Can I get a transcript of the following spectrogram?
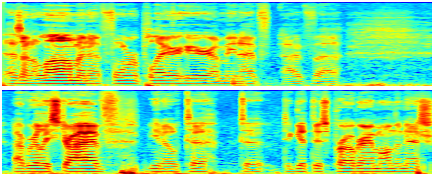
as an alum and a former player here, I mean, I've I've I really strive, you know, to to to get this program on the nas-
